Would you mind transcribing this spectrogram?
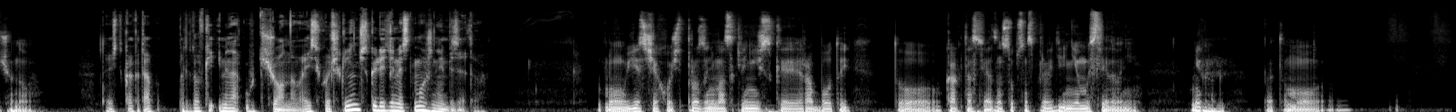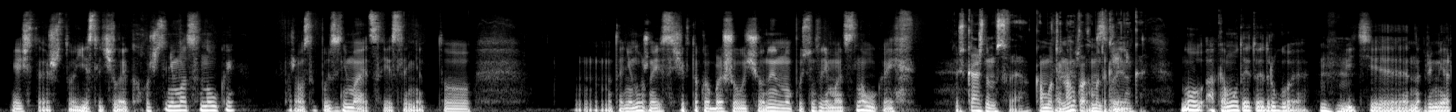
ученого. То есть как этап подготовки именно ученого. Если хочешь клиническую деятельность, можно и без этого. Ну, если человек хочет просто заниматься клинической работой, то как-то связано, собственно, с проведением исследований. Никак. Mm-hmm. Поэтому я считаю, что если человек хочет заниматься наукой, пожалуйста, пусть занимается. Если нет, то это не нужно. Если человек такой большой ученый, ну пусть он занимается наукой. То есть каждому свое. Кому-то наука, кому-то клиника. Ну, а кому-то и то, и другое. Угу. Ведь, э, например,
